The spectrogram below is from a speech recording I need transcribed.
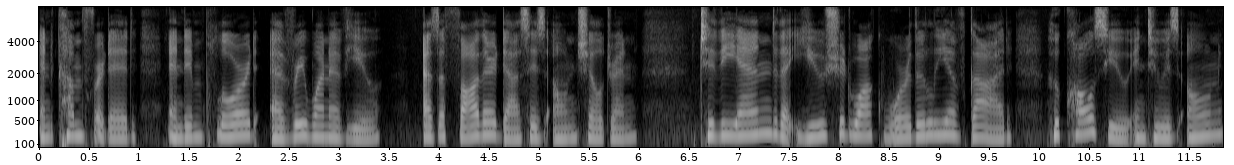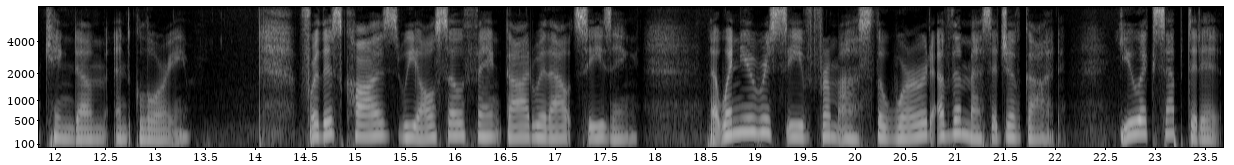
and comforted and implored every one of you, as a father does his own children to the end that you should walk worthily of God, who calls you into his own kingdom and glory. For this cause we also thank God without ceasing, that when you received from us the word of the message of God, you accepted it,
